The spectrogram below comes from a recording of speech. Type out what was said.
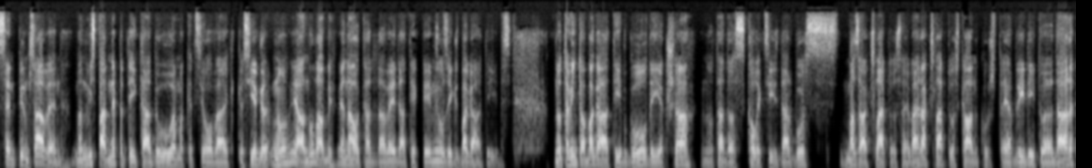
sen pirms āvēna. Man vispār nepatīk tā doma, ka cilvēki, kas iegra, nu, jā, nu labi, vienalga kādā veidā tiek pie milzīgas bagātības. Nu, tad viņi to bagātību gulda iekšā nu, tādos kolekcijas darbos, mazāk slēptos vai vairāk slēptos, kā nu kurš tajā brīdī to dara.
